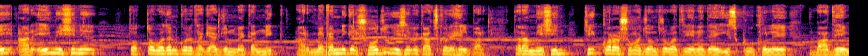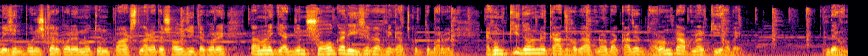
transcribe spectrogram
এই আর এই মেশিনের তত্ত্বাবধান করে থাকে একজন মেকানিক আর মেকানিকের সহযোগী হিসেবে কাজ করে হেল্পার। তারা মেশিন ঠিক করার সময় যন্ত্রপাতি এনে দেয়, স্ক্রু খোলে, বাঁধে, মেশিন পরিষ্কার করে, নতুন পার্টস লাগাতে সহযোগিতা করে। তার মানে কি, একজন সহকারী হিসেবে আপনি কাজ করতে পারবেন। এখন কি ধরনের কাজ হবে আপনার বা কাজের ধরনটা আপনার কি হবে? দেখুন,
